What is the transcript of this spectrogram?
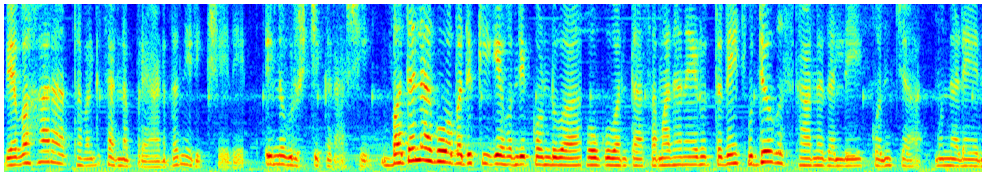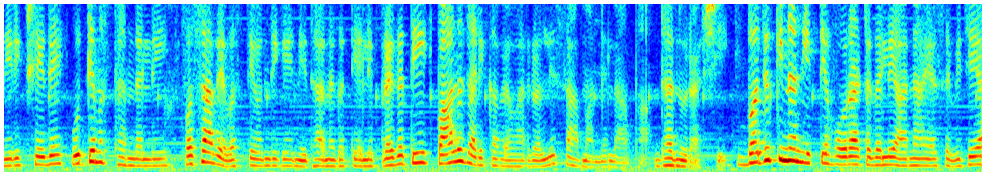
ವ್ಯವಹಾರಾರ್ಥವಾಗಿ ಸಣ್ಣ ಪ್ರಯಾಣದ ನಿರೀಕ್ಷೆ ಇದೆ. ಇನ್ನು ವೃಶ್ಚಿಕ ರಾಶಿ. ಬದಲಾಗುವ ಬದುಕಿಗೆ ಹೊಂದಿಕೊಂಡು ಹೋಗುವಂತಹ ಸಮಾಧಾನ ಇರುತ್ತದೆ. ಉದ್ಯೋಗ ಸ್ಥಾನದಲ್ಲಿ ಕೊಂಚ ಮುನ್ನಡೆಯ ನಿರೀಕ್ಷೆ ಇದೆ. ಉದ್ಯಮ ಸ್ಥಾನದಲ್ಲಿ ಹೊಸ ವ್ಯವಸ್ಥೆಯೊಂದಿಗೆ ನಿಧಾನಗತಿಯಲ್ಲಿ ಪ್ರಗತಿ, ಪಾಲುದಾರಿಕಾ ವ್ಯವಹಾರಗಳಲ್ಲಿ ಸಾಮಾನ್ಯ ಲಾಭ. ಧನುರಾಶಿ. ಬದುಕಿನ ನಿತ್ಯ ಹೋರಾಟದಲ್ಲಿ ಅನಾಯಾಸ ವಿಜಯ.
